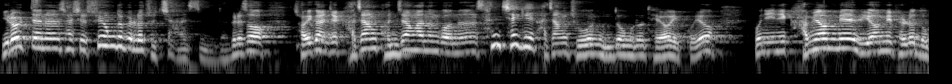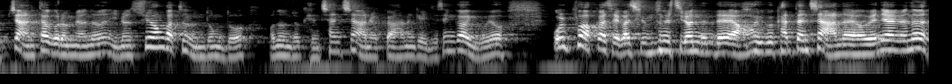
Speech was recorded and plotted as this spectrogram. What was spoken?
이럴 때는 사실 수영도 별로 좋지 않습니다. 그래서 저희가 이제 가장 권장하는 거는 산책이 가장 좋은 운동으로 되어 있고요. 본인이 감염의 위험이 별로 높지 않다 그러면은 이런 수영 같은 운동도 어느 정도 괜찮지 않을까 하는 게 이제 생각이고요. 골프 아까 제가 질문을 드렸는데 아 이거 간단치 않아요. 왜냐하면은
